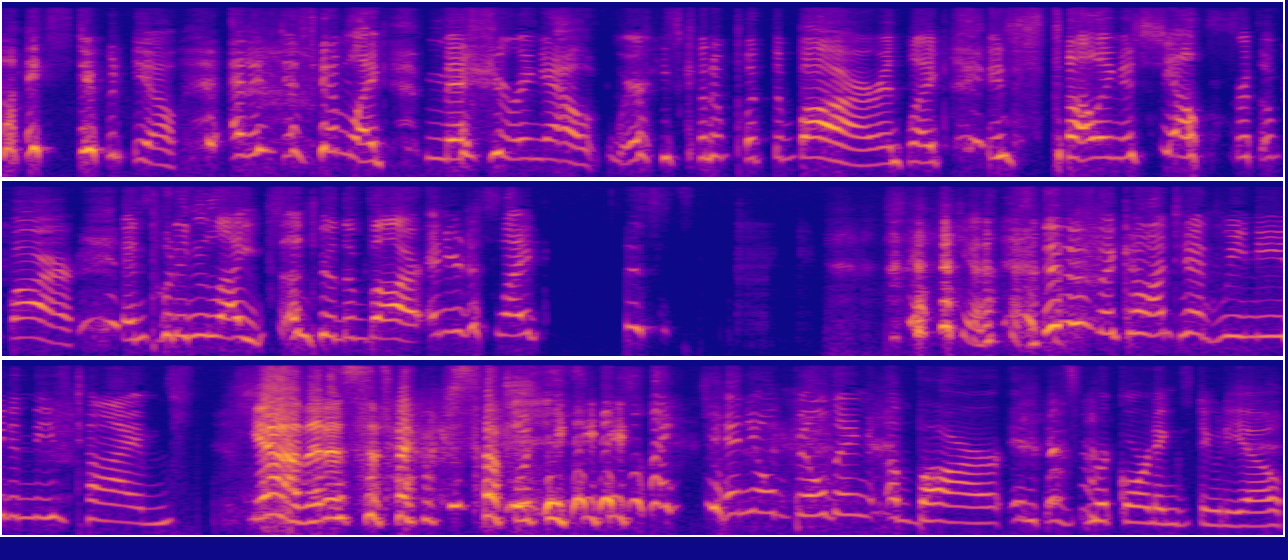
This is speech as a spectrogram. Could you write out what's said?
my studio. And it's just him like measuring out where he's going to put the bar and like installing a shelf for the bar and putting lights under the bar. And you're just like, this is. this is the content we need in these times. Yeah, that is the type of stuff we need. it's like Daniel building a bar in his recording studio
